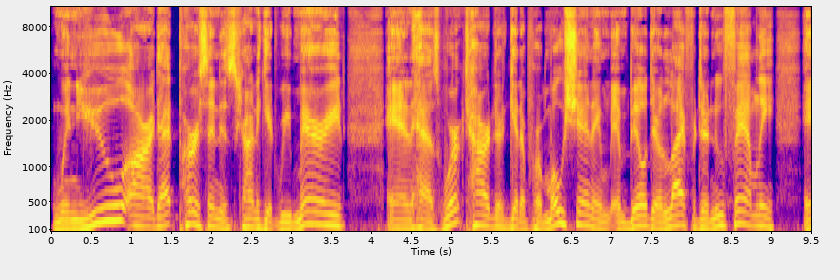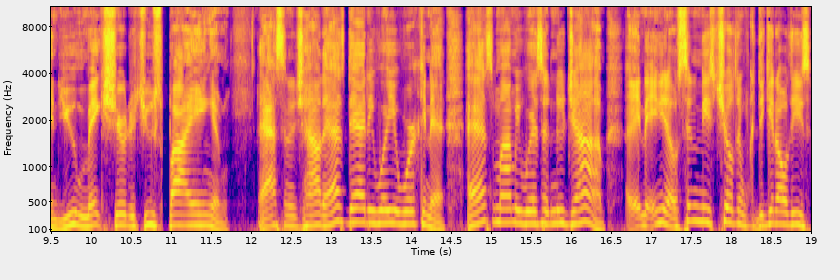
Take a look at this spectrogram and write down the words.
When you are that person is trying to get remarried and has worked hard to get a promotion and, and build their life for their new family, and you make sure that you spying and asking the child, ask daddy where you're working at, ask mommy where's a new job, and you know, sending these children to get all these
